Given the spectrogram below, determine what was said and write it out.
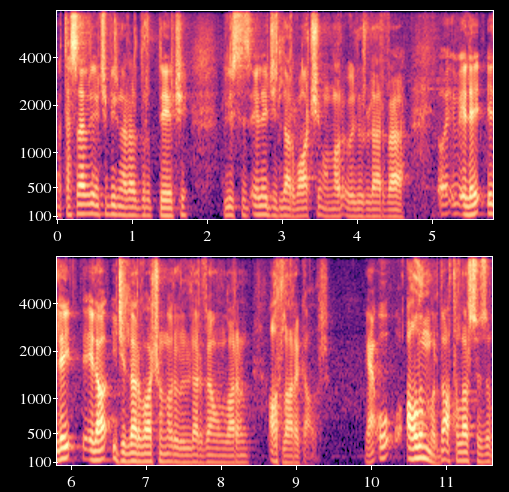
Yəni təsəvvür edin ki, bir nəfər durub deyir ki, bilirsiniz, elə cidlər var ki, onlar ölürlər və elə elə elə igidlər var ki, onlar ölürlər və onların adları qalır. Yəni o alınmır da atalar sözü.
